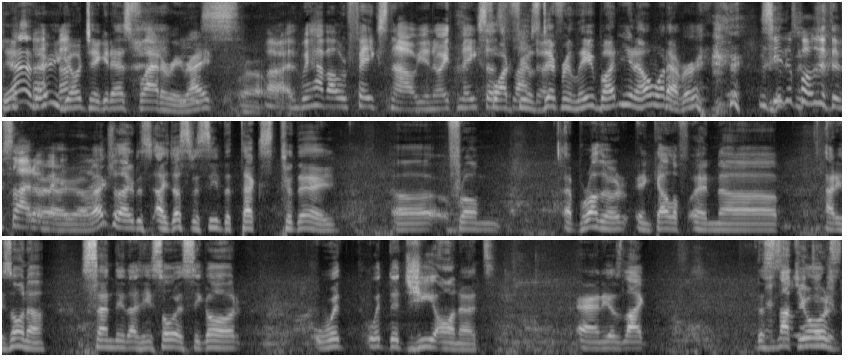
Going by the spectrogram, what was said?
Yeah, there you go. Take it as flattery, right? Yes. Yeah. Well, we have our fakes now. You know, it makes us Quad feels differently, but you know, whatever. See the positive side of Yeah, it. yeah. right? Actually, I just, I just received a text today uh, from a brother in Calif- in uh, Arizona, sending that he saw a cigar with with the G on it, and he was like, "This is not not yours.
